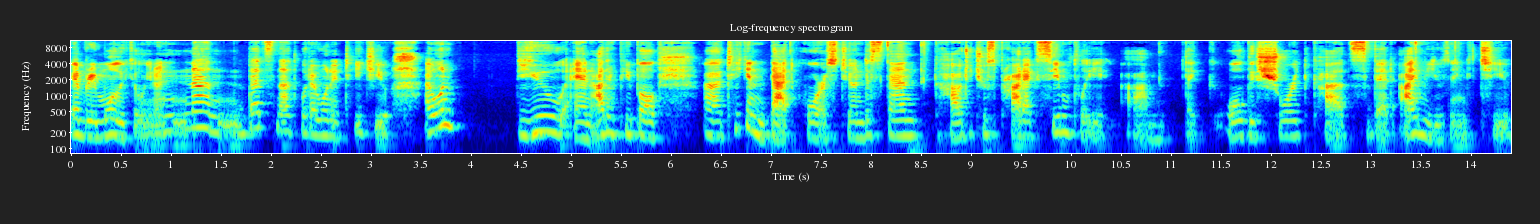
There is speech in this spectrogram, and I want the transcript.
every molecule you know none that's not what i want to teach you i want you and other people uh, taking that course to understand how to choose products simply, um, like all these shortcuts that I'm using to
